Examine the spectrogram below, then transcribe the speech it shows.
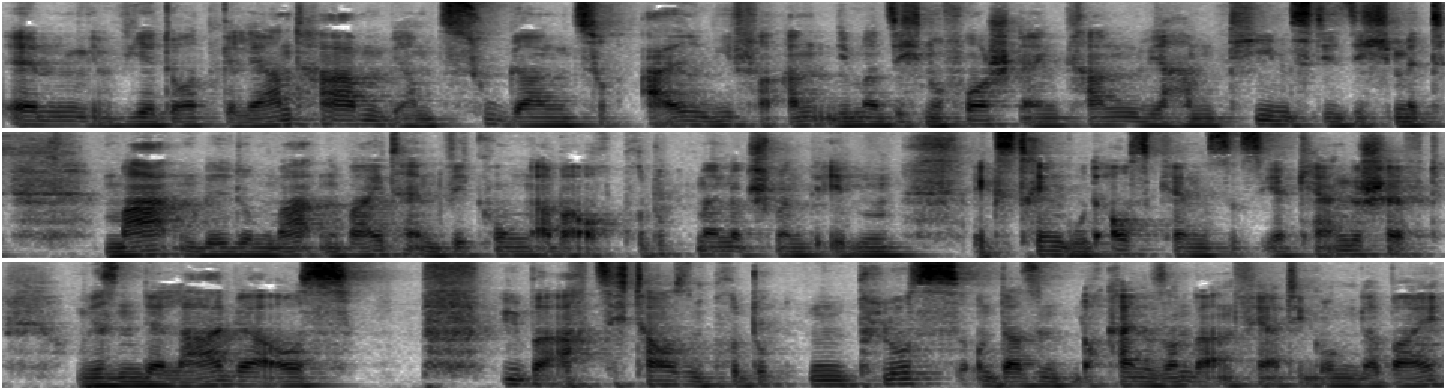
ähm, wir dort gelernt haben. Wir haben Zugang zu allen Lieferanten, die man sich nur vorstellen kann. Wir haben Teams, die sich mit Markenbildung, Markenweiterentwicklung, aber auch Produktmanagement eben extrem gut auskennen. Das ist ihr Kerngeschäft. Und wir sind in der Lage, aus über 80.000 Produkten plus, und da sind noch keine Sonderanfertigungen dabei,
